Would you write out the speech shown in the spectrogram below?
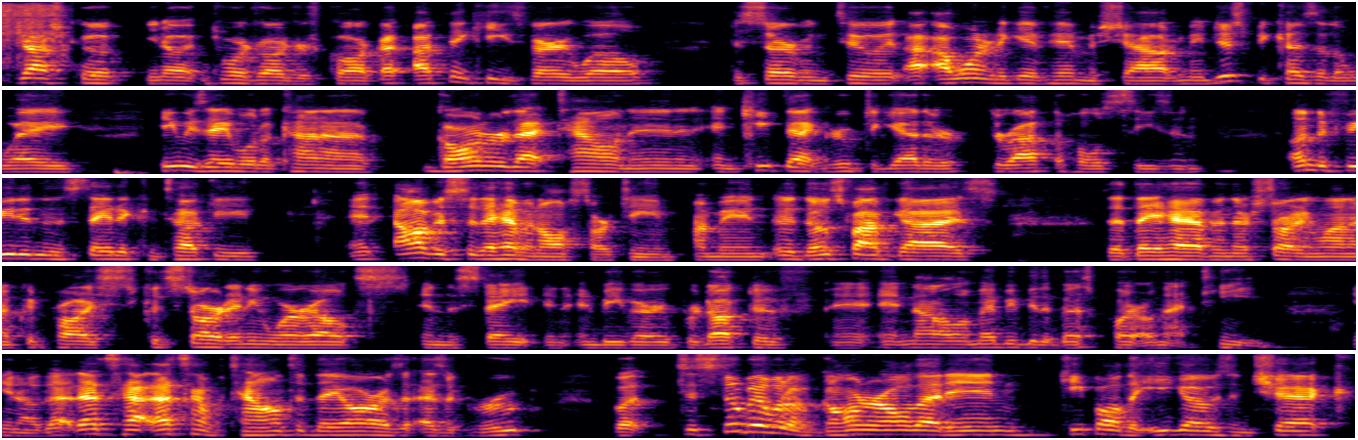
Josh Cook, you know, at George Rogers Clark, I, I, think he's very well deserving to it. I, I wanted to give him a shout. I mean, just because of the way he was able to kind of garner that talent in and, and, keep that group together throughout the whole season. Undefeated in the state of Kentucky. And obviously, they have an all star team. I mean, those five guys that they have in their starting lineup could probably could start anywhere else in the state and, and be very productive and, and, not only maybe be the best player on that team. You know that that's how that's how talented they are as a, as a group. But to still be able to garner all that in, keep all the egos in check,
